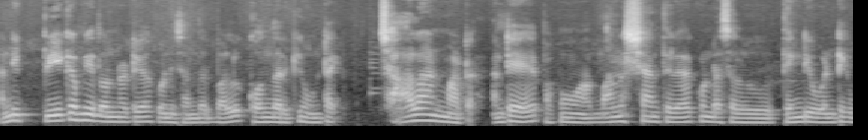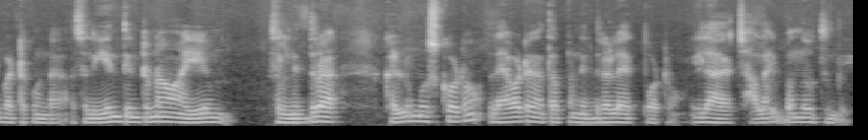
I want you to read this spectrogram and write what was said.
అన్ని పీక మీద ఉన్నట్టుగా కొన్ని సందర్భాలు కొందరికి ఉంటాయి. చాలా అన్నమాట. అంటే పాపం మనశ్శాంతి లేకుండా అసలు తిండి ఒంటికి పట్టకుండా అసలు ఏం తింటున్నామా ఏం అసలు నిద్ర కళ్ళు మూసుకోవడం లేవటం తప్ప నిద్ర లేకపోవటం ఇలా చాలా ఇబ్బంది అవుతుంది.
